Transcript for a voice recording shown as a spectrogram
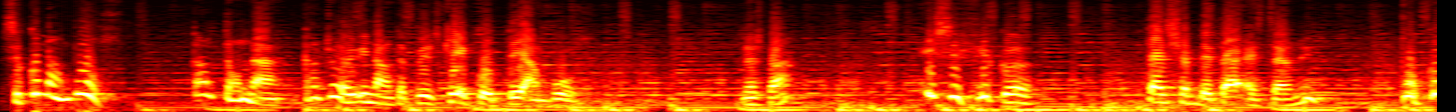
C'est comme en bourse. Quand, on a, quand tu as une entreprise qui est cotée en bourse, n'est-ce pas Il suffit que tel chef d'État externe pour que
